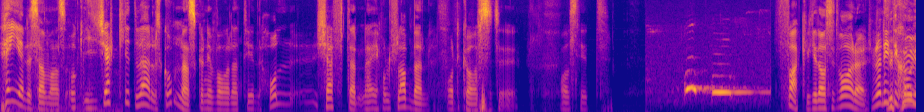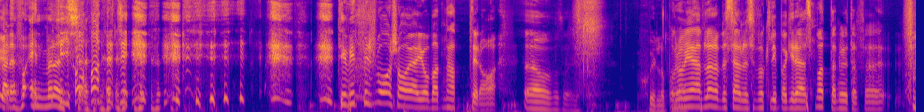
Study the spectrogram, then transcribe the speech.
Hej allesammans och hjärtligt välkomna ska ni vara till Håll käften, nej Håll flabben podcast eh, avsnitt. Fuck, vilket avsnitt var det? 197! Du kollade för en minut sedan. Ja, det... Till mitt försvar så har jag jobbat natt idag. ja, precis. Skyller på Och de jävlarna bestämde sig för att klippa gräsmattan utanför för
